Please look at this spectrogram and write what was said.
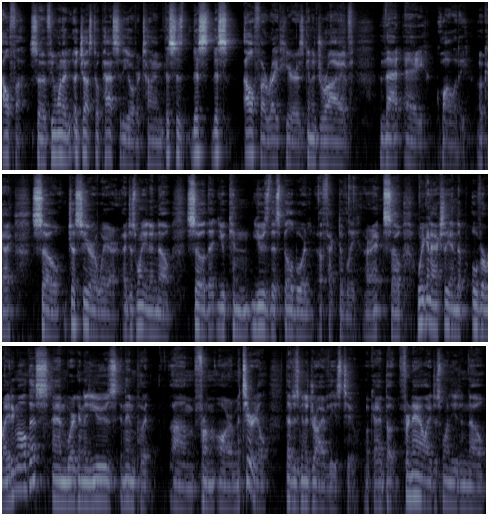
alpha. So if you want to adjust opacity over time, this is this this alpha right here is going to drive that A quality. Okay, so just so you're aware, I just want you to know so that you can use this billboard effectively. All right, so we're going to actually end up overwriting all this, and we're going to use an input um, from our material that is going to drive these two. Okay, but for now, I just want you to know,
